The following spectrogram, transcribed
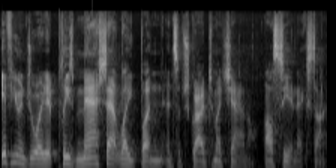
If you enjoyed it, please mash that like button and subscribe to my channel. I'll see you next time.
